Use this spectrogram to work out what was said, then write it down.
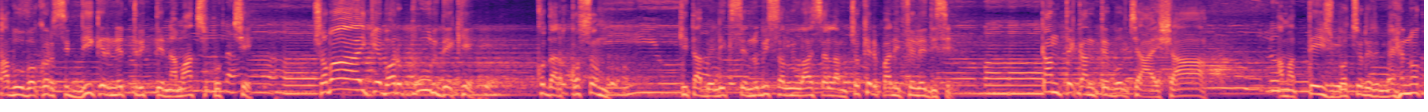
আবু বকর সিদ্দিকের নেতৃত্বে নামাজ পড়ছে। সবাইকে ভরপুর দেখে খোদার কসম কিতাবে লিখছে নবী সাল্লাহ সাল্লাম, চোখের পানি ফেলে দিছে। কানতে কানতে বলছে আয়সা আমার তেইশ বছরের মেহনত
